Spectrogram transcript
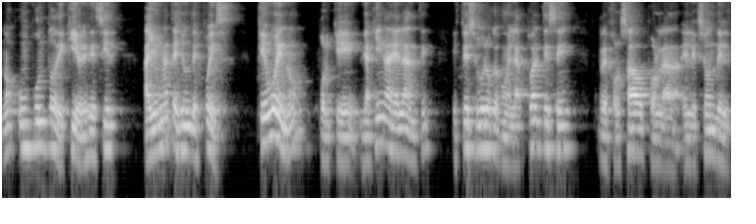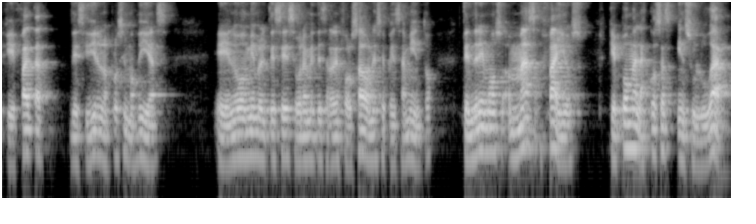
¿no? Un punto de quiebre. Es decir, hay un antes y un después. Qué bueno, porque de aquí en adelante estoy seguro que con el actual TC, reforzado por la elección del que falta decidir en los próximos días, el nuevo miembro del TC seguramente será reforzado en ese pensamiento, tendremos más fallos que pongan las cosas en su lugar.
